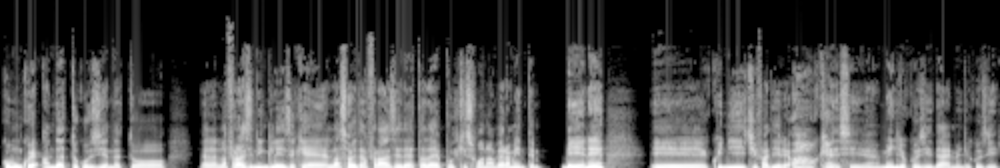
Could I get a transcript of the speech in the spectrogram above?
comunque hanno detto così, hanno detto eh, la frase in inglese che è la solita frase detta da Apple che suona veramente bene e quindi ci fa dire ah oh, ok sì, meglio così, dai, meglio così.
